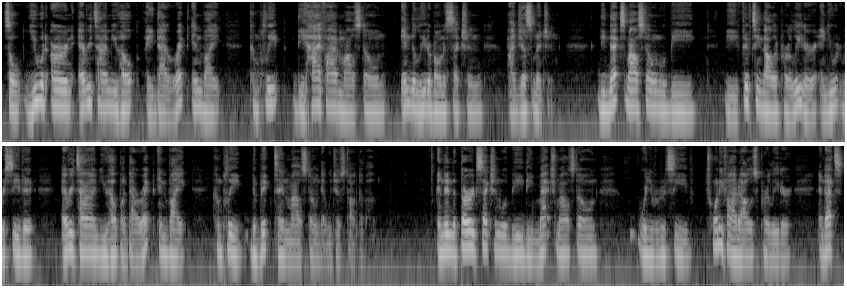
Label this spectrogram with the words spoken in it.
So you would earn every time you help a direct invite complete the high five milestone in the leader bonus section I just mentioned. The next milestone would be the $15 per leader, and you would receive it every time you help a direct invite complete the Big Ten milestone that we just talked about. And then the third section would be the match milestone, where you would receive $25 per leader, and that's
